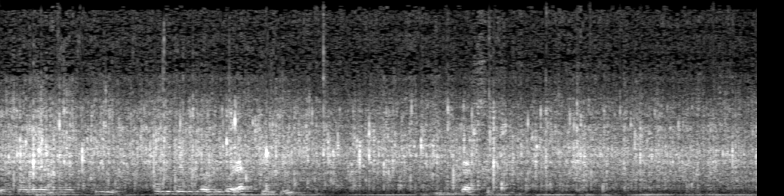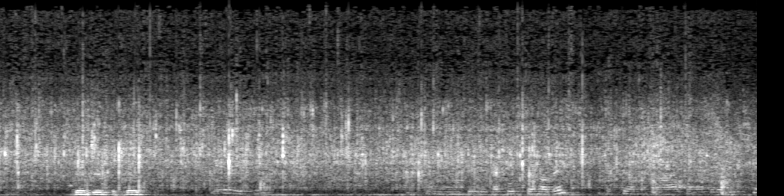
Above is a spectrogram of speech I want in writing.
এরপরে আমি একটু হলুদের গুঁড়ো দিব এক এখন আমাকে যেটা করতে হবে একটু আমি নাড়াচাড়া করে দিচ্ছি।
